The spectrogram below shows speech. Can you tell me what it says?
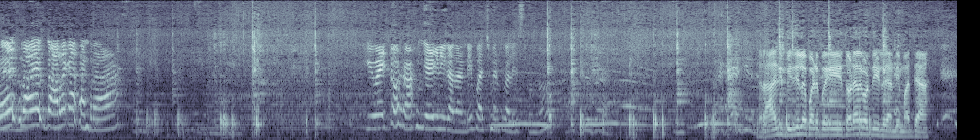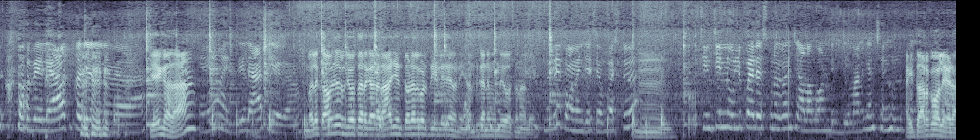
ఏ అరగాకండ్రా ఇవైతే ఒక రకం చేయని కదండి పచ్చిమిరపకాయలు వేసుకుందాం. రాజు బిజీలో పడిపోయి తొడలు కూడా తీయలేదండి ఈ మధ్య? ఏం కదా? మళ్ళీ కామెంట్ చెబుతారు కదా రాజు ఏం తొడలు కూడా తీయలేదేమని అందుకనే ముందే ఉమ్. చిన్న చిన్న ఉల్లిపాయలు వేసుకున్నది కానీ చాలా బాగుండిద్ది. మనకేం చిన్న అవి దొరకవాలేడా.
